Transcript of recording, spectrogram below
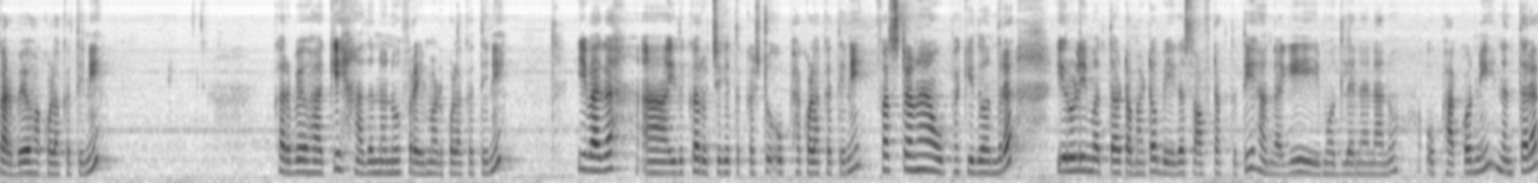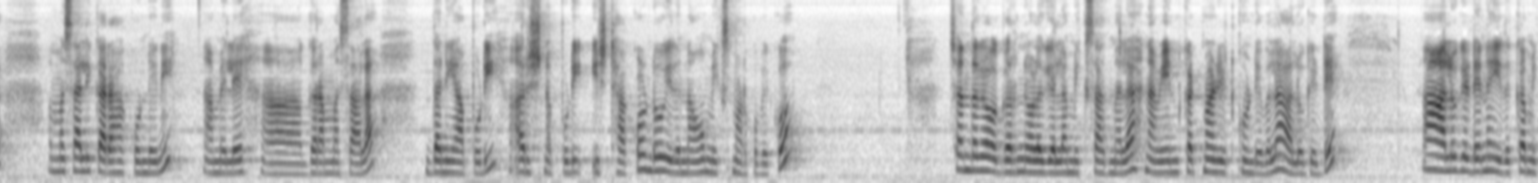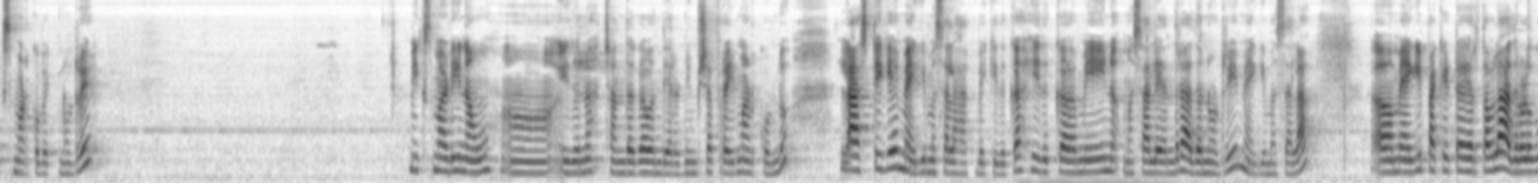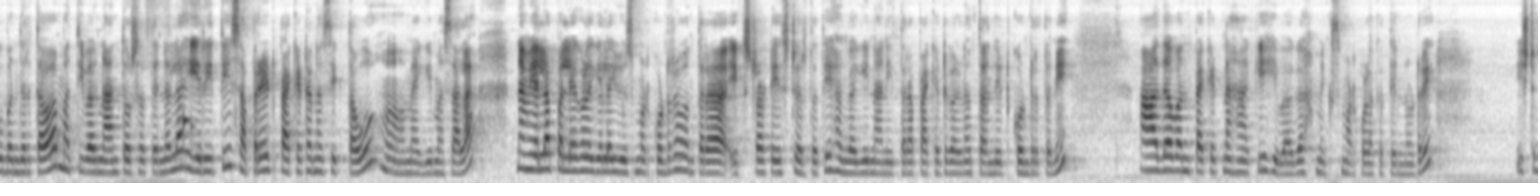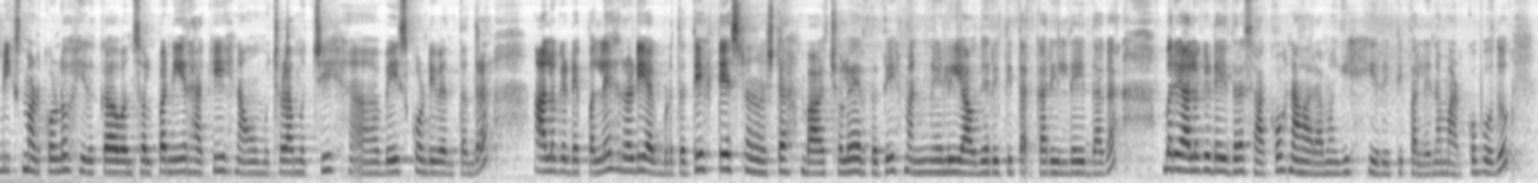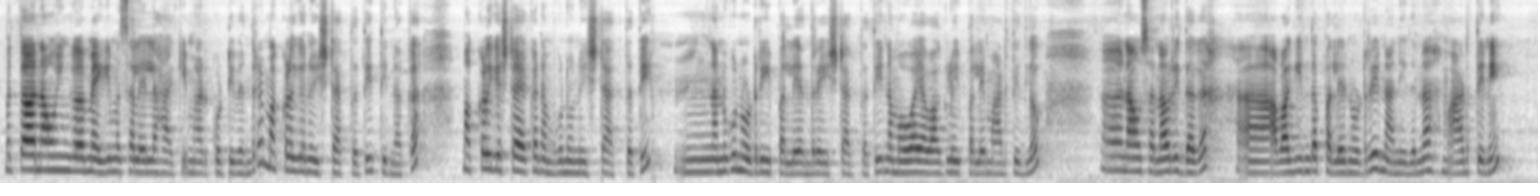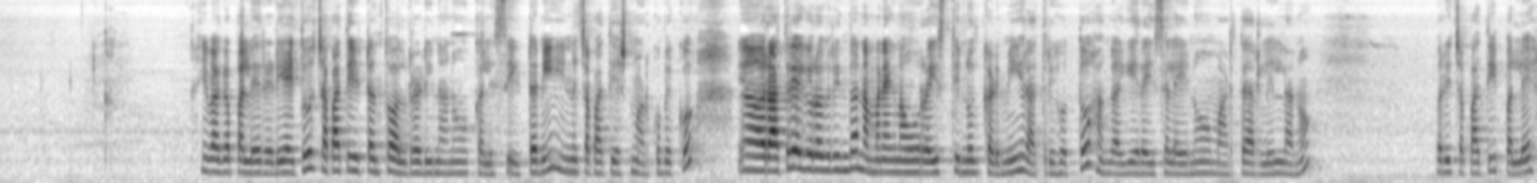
ಕರಿಬೇವು ಹಾಕ್ಕೊಳಕತ್ತೀನಿ ಕರಿಬೇವು ಹಾಕಿ ಅದನ್ನು ಫ್ರೈ ಮಾಡ್ಕೊಳಕತ್ತೀನಿ. ಇವಾಗ ಇದಕ್ಕೆ ರುಚಿಗೆ ತಕ್ಕಷ್ಟು ಉಪ್ಪು ಹಾಕ್ಕೊಳಕತ್ತೀನಿ ನಾನು ಉಪ್ಪು ಹಾಕಿದ್ದು ಅಂದ್ರೆ ಈರುಳ್ಳಿ ಮತ್ತು ಟೊಮೆಟೊ ಬೇಗ ಸಾಫ್ಟ್ ಆಗ್ತತಿ, ಹಾಗಾಗಿ ಮೊದಲೇ ನಾನು ಉಪ್ಪು ಹಾಕ್ಕೊಂಡು ನಂತರ ಮಸಾಲೆ ಖಾರ ಹಾಕ್ಕೊಂಡೀನಿ ಆಮೇಲೆ ಗರಂ ಮಸಾಲ, ಧನಿಯಾ ಪುಡಿ ಅರಿಶಿನ ಪುಡಿ ಇಷ್ಟು ಹಾಕ್ಕೊಂಡು ಇದನ್ನು ನಾವು ಮಿಕ್ಸ್ ಮಾಡ್ಕೋಬೇಕು. ಚಂದಾಗ ಒಗ್ಗರಣೆ ಒಳಗೆಲ್ಲ ಮಿಕ್ಸ್ ಆದಮೇಲೆ ನಾವೇನು ಕಟ್ ಮಾಡಿ ಇಟ್ಕೊಂಡಿವಲ್ಲ ಆಲೂಗೆಡ್ಡೆ, ಆ ಆಲೂಗೆಡ್ಡೆನ ಇದಕ್ಕೆ ಮಿಕ್ಸ್ ಮಾಡ್ಕೋಬೇಕು ನೋಡ್ರಿ. ಮಿಕ್ಸ್ ಮಾಡಿ ನಾವು ಇದನ್ನು ಚಂದಾಗ ಒಂದು ಎರಡು ನಿಮಿಷ ಫ್ರೈ ಮಾಡಿಕೊಂಡು ಲಾಸ್ಟಿಗೆ ಮ್ಯಾಗಿ ಮಸಾಲ ಹಾಕ್ಬೇಕು ಇದಕ್ಕೆ. ಇದಕ್ಕೆ ಮೇಯ್ನ್ ಮಸಾಲೆ ಅಂದ್ರೆ ಅದ ನೋಡ್ರಿ, ಮ್ಯಾಗಿ ಮಸಾಲ. ಮ್ಯಾಗಿ ಪ್ಯಾಕೆಟ್ ಇರ್ತಾವಲ್ಲ, ಅದರೊಳಗೂ ಬಂದಿರ್ತಾವೆ. ಮತ್ತು ಇವಾಗ ನಾನು ತೋರಿಸತ್ತೇನಲ್ಲ, ಈ ರೀತಿ ಸಪ್ರೇಟ್ ಪ್ಯಾಕೆಟನ್ನು ಸಿಗ್ತಾವೆ ಮ್ಯಾಗಿ ಮಸಾಲ. ನಾವೆಲ್ಲ ಪಲ್ಯಗಳಿಗೆಲ್ಲ ಯೂಸ್ ಮಾಡಿಕೊಂಡ್ರೆ ಒಂಥರ ಎಕ್ಸ್ಟ್ರಾ ಟೇಸ್ಟ್ ಇರ್ತೈತಿ. ಹಾಗಾಗಿ ನಾನು ಈ ಥರ ಪ್ಯಾಕೆಟ್ಗಳನ್ನ ತಂದಿಟ್ಕೊಂಡಿರ್ತೀನಿ. ಆದ ಒಂದು ಪ್ಯಾಕೆಟ್ನ ಹಾಕಿ ಇವಾಗ ಮಿಕ್ಸ್ ಮಾಡ್ಕೊಳಕತ್ತೀನಿ ನೋಡ್ರಿ. ಇಷ್ಟು ಮಿಕ್ಸ್ ಮಾಡಿಕೊಂಡು ಇದಕ್ಕೆ ಒಂದು ಸ್ವಲ್ಪ ನೀರು ಹಾಕಿ ನಾವು ಮುಚ್ಚಳ ಮುಚ್ಚಿ ಬೇಯಿಸ್ಕೊಂಡಿವಿ ಅಂತಂದ್ರೆ ಆಲೂಗಡ್ಡೆ ಪಲ್ಯ ರೆಡಿ ಆಗಿಬಿಡ್ತೈತಿ. ಟೇಸ್ಟನ್ನು ಅಷ್ಟೆ ಭಾಳ ಚಲೋ ಇರ್ತೈತಿ. ಮನೆಯಲ್ಲಿ ಯಾವುದೇ ರೀತಿ ತರಕಾರಿ ಇಲ್ಲದೇ ಇದ್ದಾಗ ಬರೀ ಆಲೂಗಡ್ಡೆ ಇದ್ದರೆ ಸಾಕು. ನಾವು ಆರಾಮಾಗಿ ಈ ರೀತಿ ಪಲ್ಯನ ಮಾಡ್ಕೋಬೋದು. ಮತ್ತು ನಾವು ಹಿಂಗೆ ಮ್ಯಾಗಿ ಮಸಾಲೆ ಎಲ್ಲ ಹಾಕಿ ಮಾಡಿಕೊಟ್ಟಿವಿ ಅಂದರೆ ಮಕ್ಕಳಿಗೇನು ಇಷ್ಟ ಆಗ್ತೈತಿ ತಿನ್ನೋಕೆ ಮಕ್ಕಳಿಗೆ ಇಷ್ಟ ಯಾಕೆ ನಮಗೂ ಇಷ್ಟ ಆಗ್ತೈತಿ. ನನಗೂ ನೋಡ್ರಿ ಈ ಪಲ್ಯ ಅಂದರೆ ಇಷ್ಟ ಆಗ್ತೈತಿ. ನಮ್ಮವ್ವ ಯಾವಾಗಲೂ ಈ ಪಲ್ಯ ಮಾಡ್ತಿದ್ಲು. ನಾವು ಸಣ್ಣವರಿದ್ದಾಗ ಅವಾಗಿಂದ ಪಲ್ಯ ನೋಡ್ರಿ, ನಾನು ಇದನ್ನು ಮಾಡ್ತೀನಿ. ಇವಾಗ ಪಲ್ಯ ರೆಡಿ ಆಯಿತು. ಚಪಾತಿ ಹಿಟ್ಟಂತೂ ಆಲ್ರೆಡಿ ನಾನು ಕಲಿಸಿ ಇಟ್ಟನಿ. ಇನ್ನು ಚಪಾತಿ ಎಷ್ಟು ಮಾಡ್ಕೋಬೇಕು. ರಾತ್ರಿ ಆಗಿರೋದ್ರಿಂದ ನಮ್ಮ ಮನೆಯಾಗ ನಾವು ರೈಸ್ ತಿನ್ನೋದು ಕಡಿಮೆ ರಾತ್ರಿ ಹೊತ್ತು. ಹಾಗಾಗಿ ರೈಸ್ ಎಲ್ಲ ಏನೂ ಮಾಡ್ತಾ ಇರಲಿಲ್ಲ ನಾನು. ಬರೀ ಚಪಾತಿ, ಪಲ್ಯ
